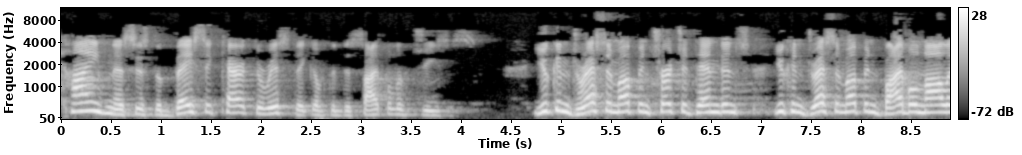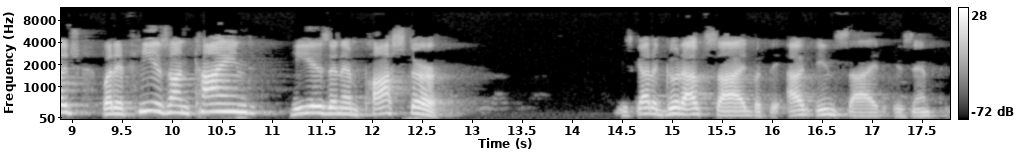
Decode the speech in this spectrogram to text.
Kindness is the basic characteristic of the disciple of Jesus. You can dress him up in church attendance. You can dress him up in Bible knowledge. But if he is unkind, he is an impostor. He's got a good outside, but the inside is empty.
